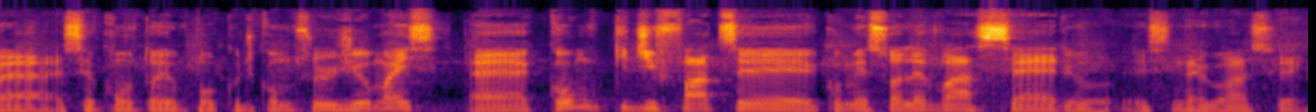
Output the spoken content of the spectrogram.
É, você contou aí um pouco de como surgiu, mas é, como que de fato você começou a levar a sério esse negócio aí?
